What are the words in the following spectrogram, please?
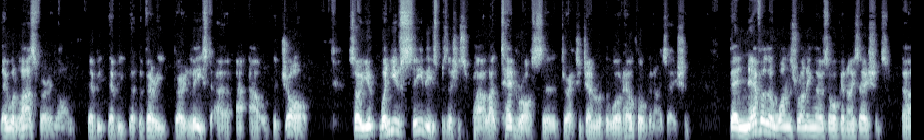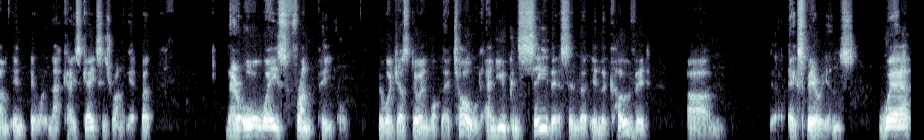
they wouldn't last very long. They'd be, they'd be at the very, very least uh, uh out of the job. So you, when you see these positions of power, like Tedros, the Director General of the World Health Organization, they're never the ones running those organizations. Um, in, in that case, Gates is running it, but they're always front people who are just doing what they're told, and you can see this in the in the COVID um, experience where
